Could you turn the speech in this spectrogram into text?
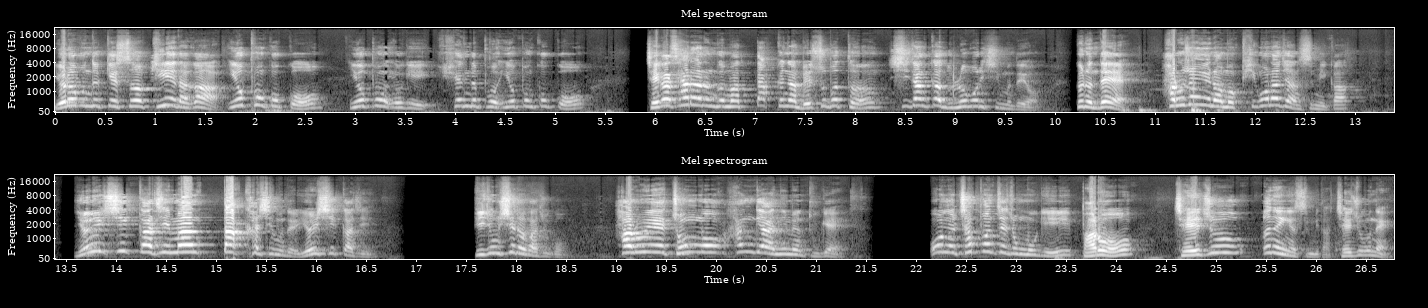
여러분들께서 귀에다가 이어폰 꽂고 이어폰 여기 핸드폰 이어폰 꽂고 제가 사라는 것만 딱 그냥 매수 버튼 시장가 눌러버리시면 돼요. 그런데 하루 종일 하면 피곤하지 않습니까? 10시까지만 딱 하시면 돼요. 10시까지. 비중 실어가지고. 하루에 종목 한 개 아니면 두 개. 오늘 첫 번째 종목이 바로 제주은행이었습니다. 제주은행.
